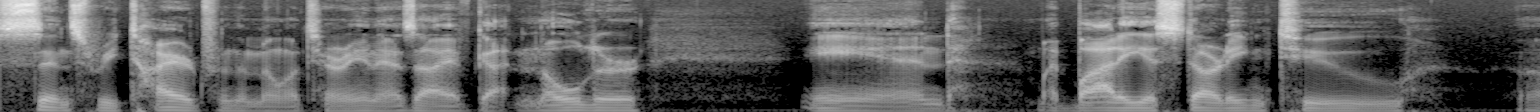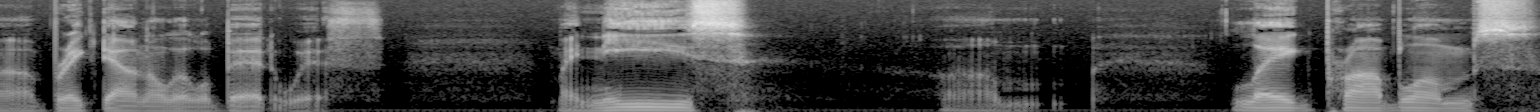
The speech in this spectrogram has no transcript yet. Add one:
since retired from the military and as I have gotten older and my body is starting to uh, break down a little bit with my knees, um, leg problems,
